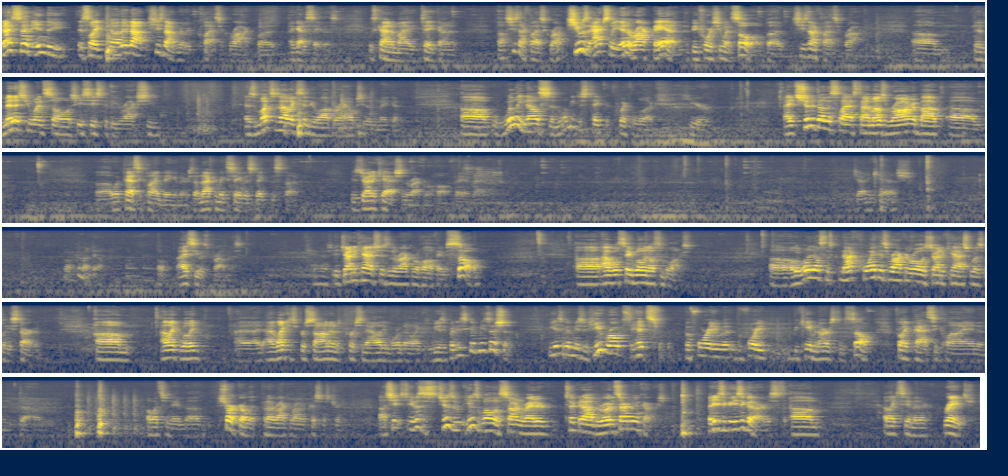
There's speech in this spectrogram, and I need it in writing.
and I said in the, it's like, no, they're not, she's not really classic rock, but I gotta say this. It's kind of my take on it. Uh, she's not classic rock. She was actually in a rock band before she went solo, but she's not classic rock. Um, the minute she went solo, she ceased to be rock. She, as much as I like Cyndi Lauper, I hope she doesn't make it. Uh, Willie Nelson, let me just take a quick look here. I should have done this last time. I was wrong about um, uh, what Patsy Cline being in there, so I'm not going to make the same mistake this time. Is Johnny Cash in the Rock and Roll Hall of Fame? Johnny Cash. Oh, come on down. Oh, I see what's the problem is. Cash. Johnny Cash is in the Rock and Roll Hall of Fame. So, uh, I will say Willie Nelson belongs. Uh, although Willie Nelson's not quite as rock and roll as Johnny Cash was when he started. Um, I like Willie. I, I, like his persona and his personality more than I like his music, but he's a good musician. He is a good musician. He wrote hits before he before he became an artist himself for like Patsy Cline and um, oh, what's her name? Uh, short girl that put out "Rocking Around a Christmas Tree." Uh, she, she was she was he was a well-known songwriter. Took it out the road and started doing covers. But he's a he's a good artist. Um, I like to see him in there. Rage.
